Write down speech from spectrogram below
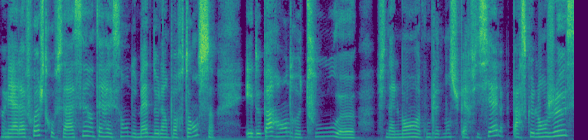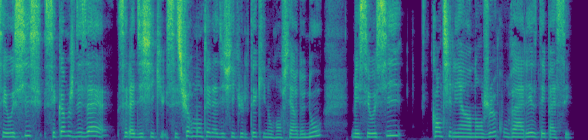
mais à la fois, je trouve ça assez intéressant de mettre de l'importance et de pas rendre tout euh, finalement complètement superficiel, parce que l'enjeu, c'est aussi, c'est comme je disais, c'est la difficulté, c'est surmonter la difficulté qui nous rend fiers de nous, mais c'est aussi quand il y a un enjeu qu'on va aller se dépasser.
